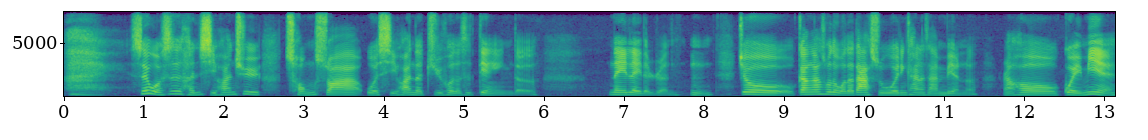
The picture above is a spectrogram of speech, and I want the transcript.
唉，所以我是很喜欢去重刷我喜欢的剧或者是电影的那一类的人，嗯，就刚刚说的我的大叔，我已经看了三遍了，然后鬼灭，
